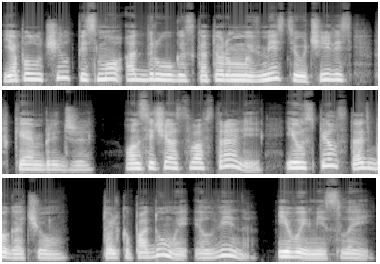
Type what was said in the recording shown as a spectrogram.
я получил письмо от друга, с которым мы вместе учились в Кембридже. Он сейчас в Австралии и успел стать богачом. Только подумай, Элвина, и вы, мисс Лей.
